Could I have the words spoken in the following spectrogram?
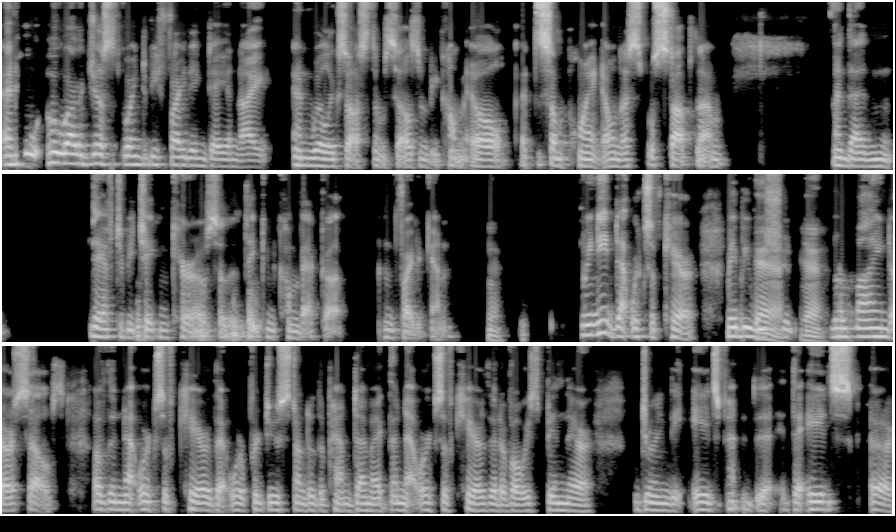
and who, who are just going to be fighting day and night and will exhaust themselves and become ill at some point illness will stop them and then they have to be taken care of so that they can come back up and fight again yeah. We need networks of care maybe we yeah, should yeah. remind ourselves of the networks of care that were produced under the pandemic the networks of care that have always been there during the AIDS the, the AIDS uh,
